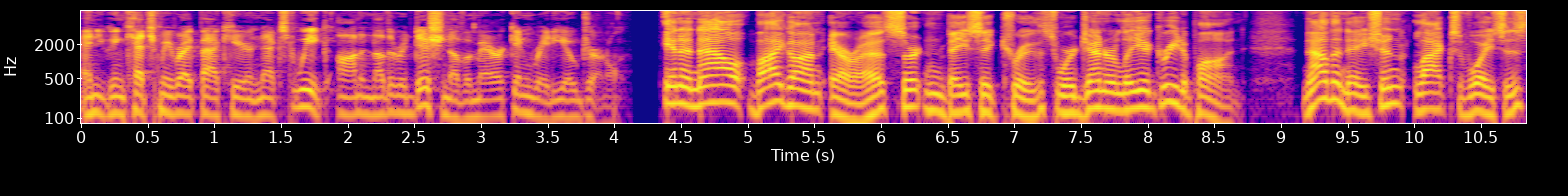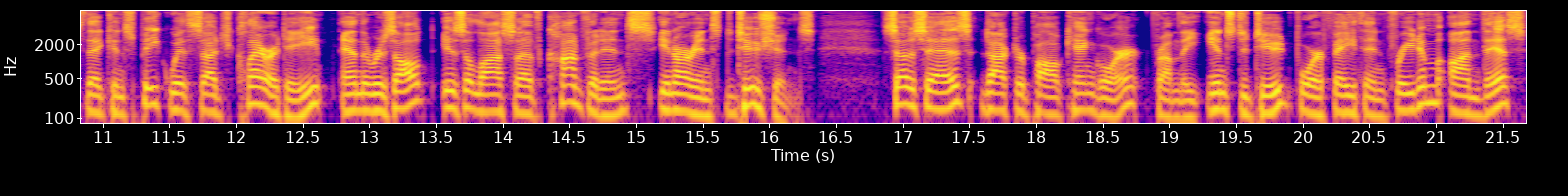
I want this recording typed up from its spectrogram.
And you can catch me right back here next week on another edition of American Radio Journal. In a now bygone era, certain basic truths were generally agreed upon. Now the nation lacks voices that can speak with such clarity, and the result is a loss of confidence in our institutions. So says Dr. Paul Kengor from the Institute for Faith and Freedom on this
